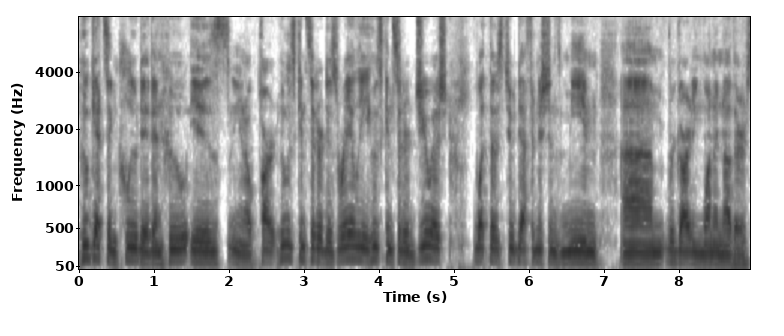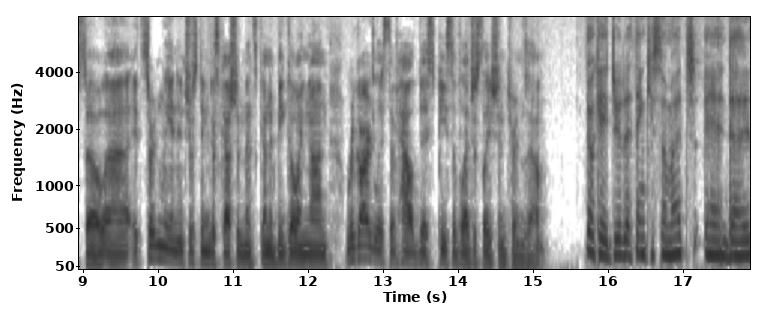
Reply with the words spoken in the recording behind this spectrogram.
who gets included and who is you know part who is considered Israeli, who's considered Jewish, what those two definitions mean um, regarding one another. So uh, it's certainly an interesting discussion that's going to be going on, regardless of how this piece of legislation turns out. Okay, Judah, thank you so much. And uh,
